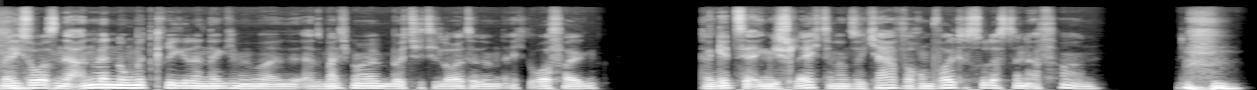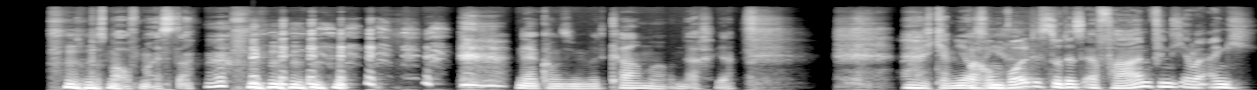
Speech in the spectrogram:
wenn ich sowas in der Anwendung mitkriege, dann denke ich mir immer, also manchmal möchte ich die Leute dann echt ohrfeigen. Dann geht's ja irgendwie schlecht und dann so, ja, warum wolltest du das denn erfahren? So, pass mal auf, Meister. dann kommen sie mir mit Karma und ach ja. Ich kann mir Warum wolltest du das erfahren, finde ich aber eigentlich,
